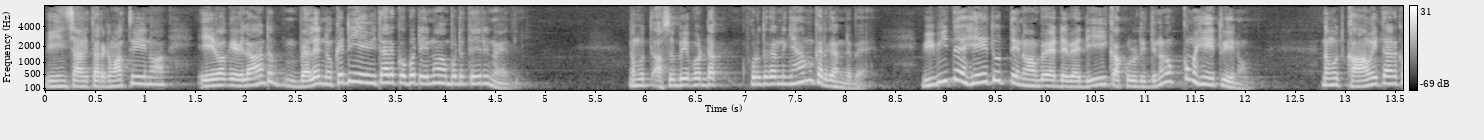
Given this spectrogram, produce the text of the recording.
විහිංසාව විතරක මතුවෙනවා ඒ වගේ වෙලාවට බැල නොකඩී ඒ විතරක ඔබට එනවා ඔබට තේරෙනවා ඇති. නමුත් අසුබේ පොඩ්ඩක් පුරුදු කරන්න ගියාම කරගන්න බෑ. විවිධ හේතුත් එනවා බඩ වැඩි කකුල් රිදෙනවා ඔක්කොම හේතු එනවා. නමුත් කාම විතරක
